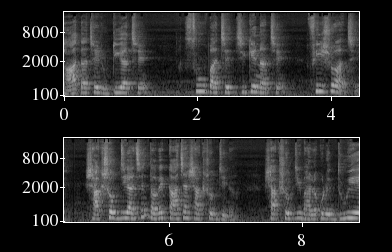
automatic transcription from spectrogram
ভাত আছে, রুটি আছে স্যুপ আছে চিকেন আছে ফিশও আছে। শাকসবজি আছে, তবে কাঁচা শাকসবজি না। শাকসবজি ভালো করে ধুয়ে,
